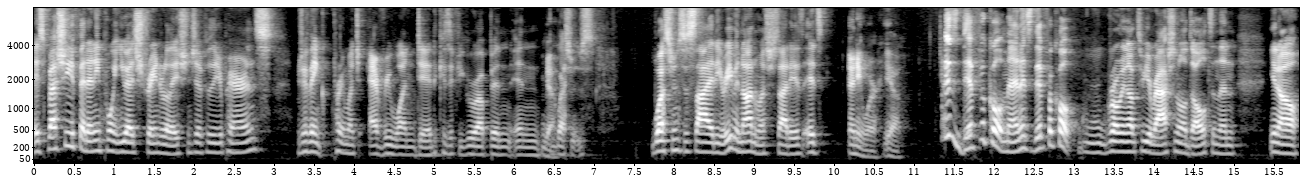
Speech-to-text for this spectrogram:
especially if at any point you had strained relationships with your parents, which I think pretty much everyone did because if you grew up in in Yeah. Western Western society or even non-Western society, it's, it's anywhere yeah it's difficult, man. It's difficult growing up to be a rational adult and then, you know,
